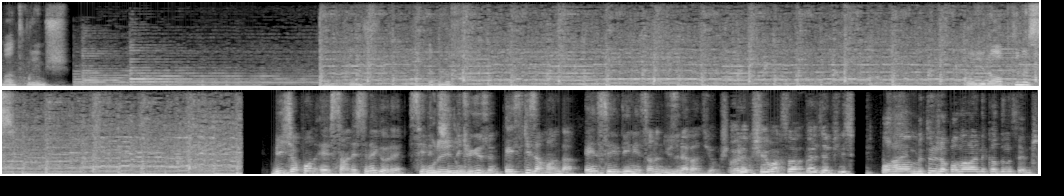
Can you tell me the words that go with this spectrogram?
Mantıklıymış. Mantıklıymış. Yapılır. Hacı ne yaptınız? Bir Japon efsanesine göre senin O neydi şimdiki oğlum? yüzün eski zamanda en sevdiğin insanın yüzüne benziyormuş. Öyle bir şey varsa ben zevkini O zaman bütün Japonlar aynı kadını sevmiş.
